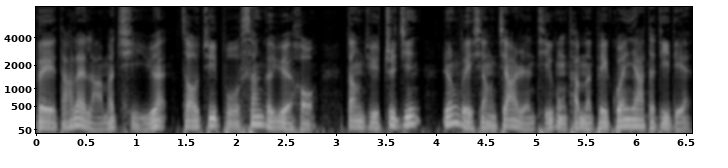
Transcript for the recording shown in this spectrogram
为达赖喇嘛祈愿，遭拘捕三个月后。当局至今仍未向家人提供他们被关押的地点。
